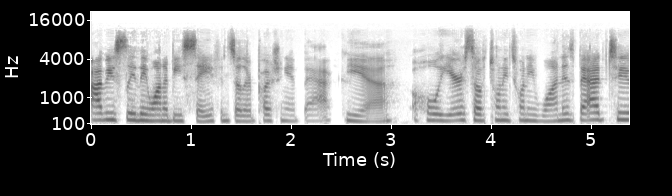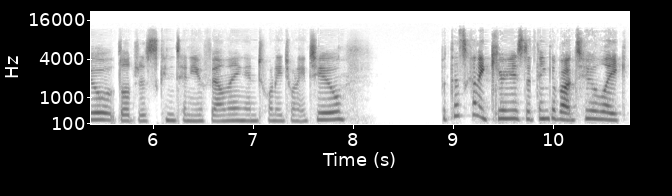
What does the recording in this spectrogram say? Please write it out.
Obviously, they want to be safe, and so they're pushing it back Yeah. a whole year. So if 2021 is bad too, they'll just continue filming in 2022. But that's kind of curious to think about too like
